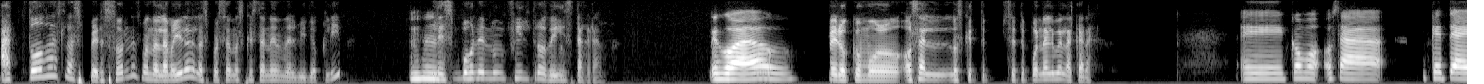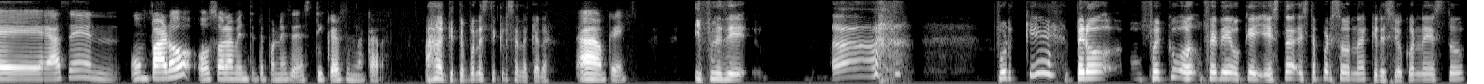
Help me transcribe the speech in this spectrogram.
a todas las personas, bueno, la mayoría de las personas que están en el videoclip, les ponen un filtro de Instagram. Guau. Pero como, o sea, los que te- se te pone algo en la cara. Eh, como, o sea, que te hacen un paro o solamente te pones stickers en la cara. Ajá, que te pone stickers en la cara. Ah, ok. Y fue de. Ah, ¿por qué? Pero fue fue de, ok, esta, esta persona creció con esto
